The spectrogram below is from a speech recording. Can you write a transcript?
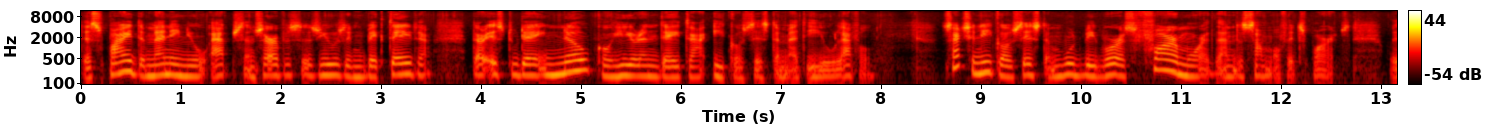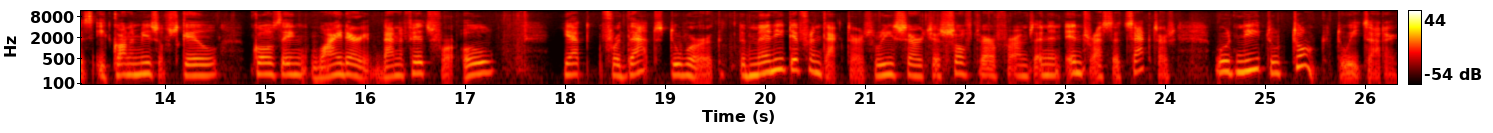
Despite the many new apps and services using big data, there is today no coherent data ecosystem at EU level. Such an ecosystem would be worth far more than the sum of its parts, with economies of scale causing wider benefits for all. Yet for that to work, the many different actors, researchers, software firms and interested sectors would need to talk to each other,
